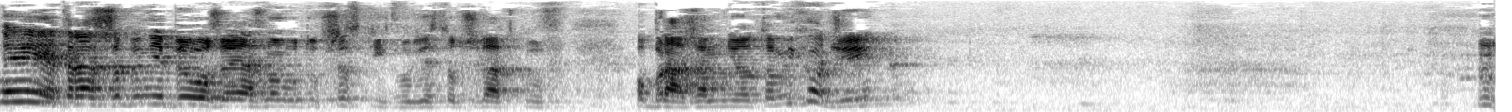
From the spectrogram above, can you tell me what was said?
Nie, nie, teraz żeby nie było, że ja znowu tu wszystkich 23-latków obrażam, nie o to mi chodzi.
